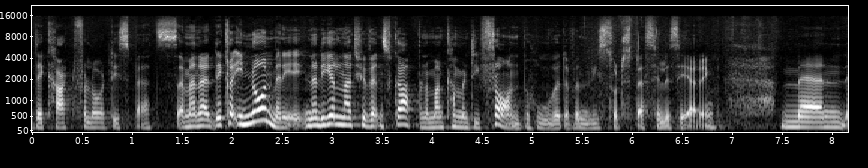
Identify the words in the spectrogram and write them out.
Descartes förlorade i spets. Jag menar, det är klart, i någon mening, när det gäller naturvetenskaperna man kommer inte ifrån behovet av en viss sorts specialisering. Men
